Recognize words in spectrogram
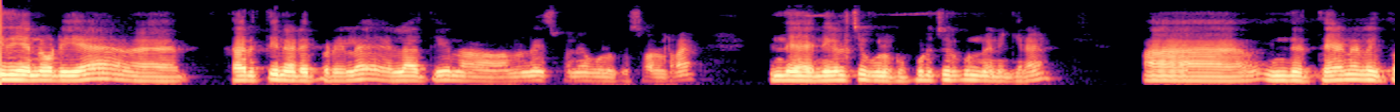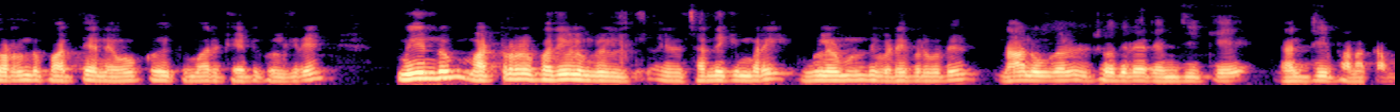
இது என்னுடைய கருத்தின் அடிப்படையில் எல்லாத்தையும் நான் அனலைஸ் பண்ணி உங்களுக்கு சொல்கிறேன் இந்த நிகழ்ச்சி உங்களுக்கு பிடிச்சிருக்குன்னு நினைக்கிறேன். இந்த சேனலை தொடர்ந்து பார்த்து என்னை ஊக்குவிக்குமாறு கேட்டுக்கொள்கிறேன். மீண்டும் மற்றொரு பதிவில் உங்கள் சந்திக்கும் வரை உங்களிடமிருந்து விடைபெறுவது நான் உங்கள் ஜோதிடர் எம்ஜிகே நன்றி வணக்கம்.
